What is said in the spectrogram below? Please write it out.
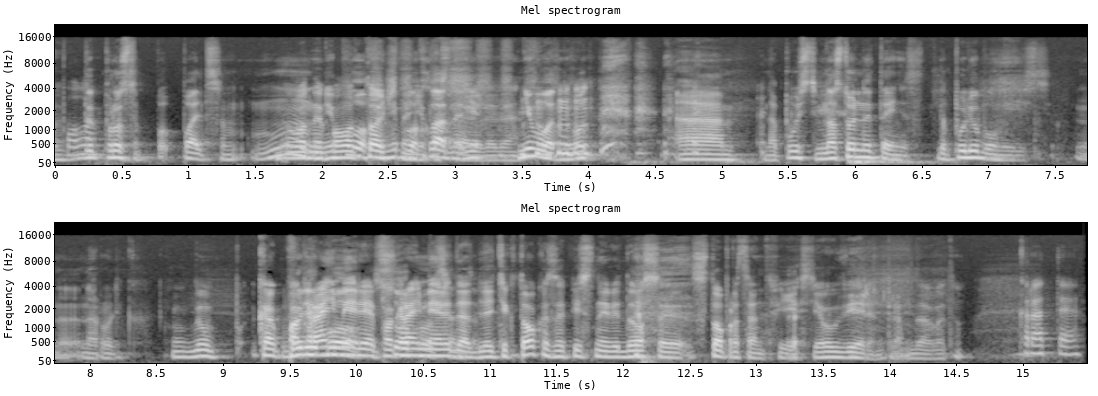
э, поло. да просто пальцем. М, водное поло неплохо, точно не неплохо. Ладно, не, да. не водный. Вот, э, допустим, настольный теннис. Да по-любому есть на, на роликах. Ну, как, по Волейбол крайней мере, по крайней мере, да, 100%. для ТикТока записанные видосы 100% есть, я уверен прям, да, в этом. Карате.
